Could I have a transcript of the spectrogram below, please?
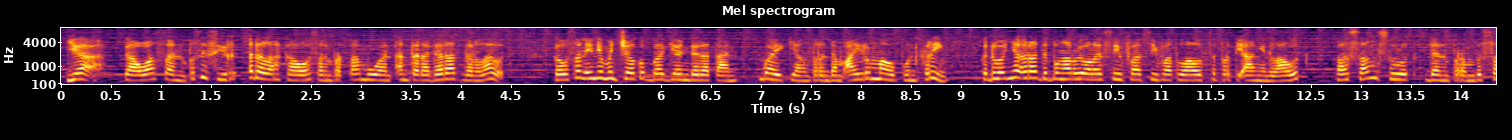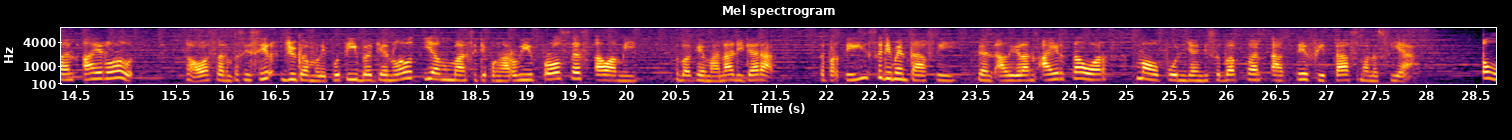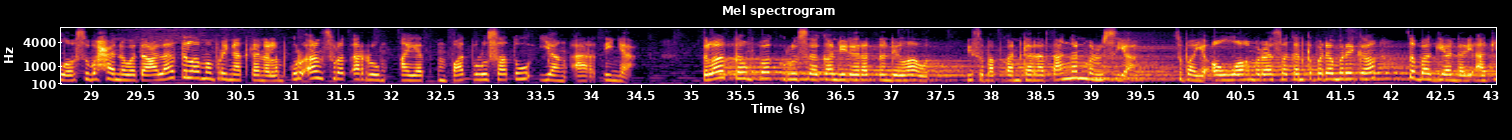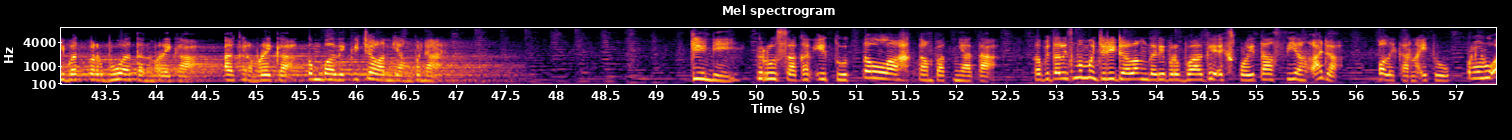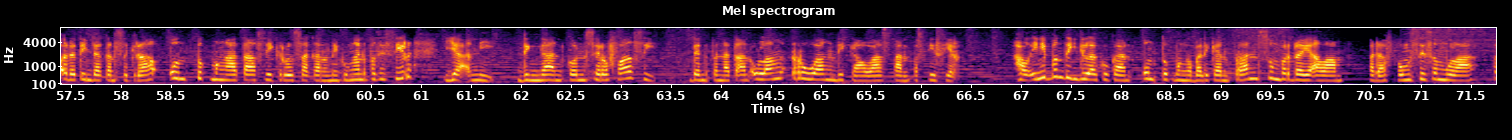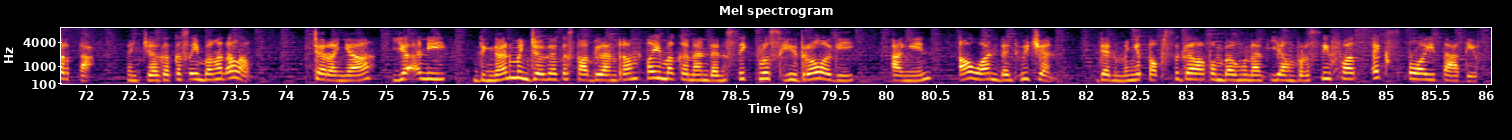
Ya, kawasan pesisir adalah kawasan pertemuan antara darat dan laut. Kawasan ini mencakup bagian daratan, baik yang terendam air maupun kering. Keduanya erat dipengaruhi oleh sifat-sifat laut seperti angin laut, pasang surut, dan perembesan air laut. Kawasan pesisir juga meliputi bagian laut yang masih dipengaruhi proses alami sebagaimana di darat, seperti sedimentasi dan aliran air tawar maupun yang disebabkan aktivitas manusia. Allah Subhanahu wa taala telah memperingatkan dalam Quran surat Ar-Rum ayat 41 yang artinya telah tampak kerusakan di darat dan di laut disebabkan karena tangan manusia supaya Allah merasakan kepada mereka sebagian dari akibat perbuatan mereka agar mereka kembali ke jalan yang benar. Kini, kerusakan itu telah tampak nyata. Kapitalisme menjadi dalang dari berbagai eksploitasi yang ada oleh karena itu, perlu ada tindakan segera untuk mengatasi kerusakan lingkungan pesisir, yakni dengan konservasi dan penataan ulang ruang di kawasan pesisir. Hal ini penting dilakukan untuk mengembalikan peran sumber daya alam pada fungsi semula serta menjaga keseimbangan alam. Caranya yakni dengan menjaga kestabilan rantai makanan dan siklus hidrologi, angin, awan, dan hujan, dan menyetop segala pembangunan yang bersifat eksploitatif.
